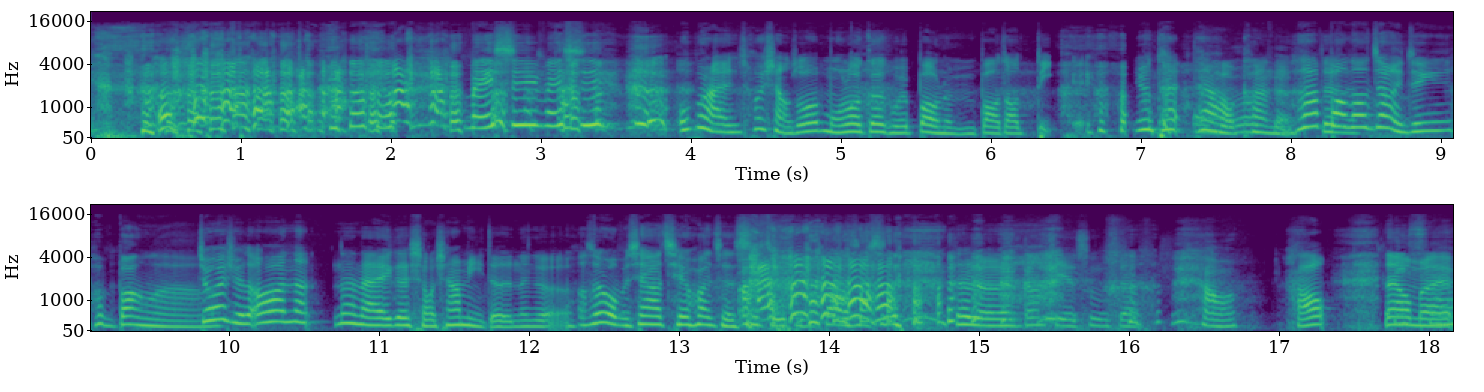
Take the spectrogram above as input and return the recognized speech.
梅西，梅西。我本来会想说摩洛哥可不可以报能爆到底、欸，因为太太好看了。他爆到这样已经很棒了，就会觉得哦，那那来一个小虾米的那个。哦、所以我们现在要切换成世界频道，就是 对对对，刚结束的。好好，那我们来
